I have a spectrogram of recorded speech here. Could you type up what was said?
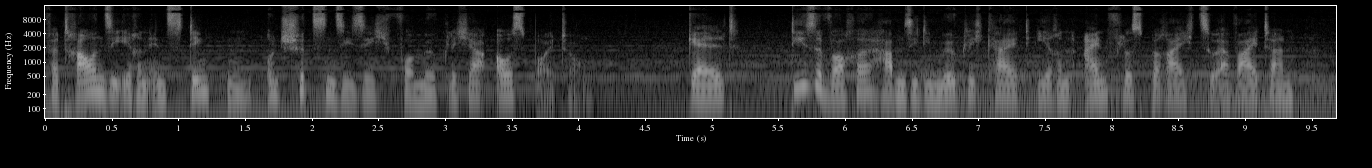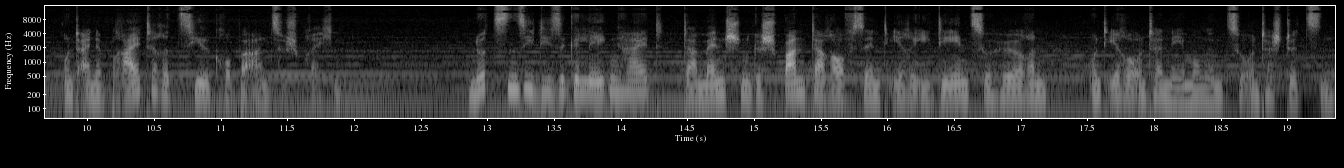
Vertrauen Sie Ihren Instinkten und schützen Sie sich vor möglicher Ausbeutung. Geld. Diese Woche haben Sie die Möglichkeit, Ihren Einflussbereich zu erweitern und eine breitere Zielgruppe anzusprechen. Nutzen Sie diese Gelegenheit, da Menschen gespannt darauf sind, Ihre Ideen zu hören und Ihre Unternehmungen zu unterstützen.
